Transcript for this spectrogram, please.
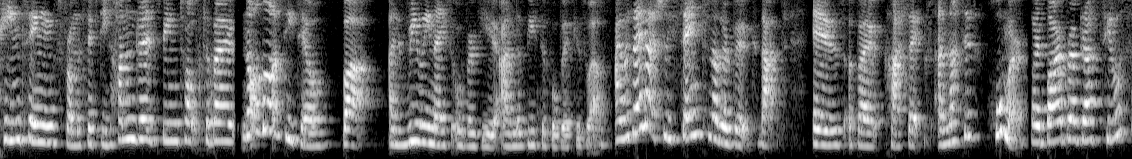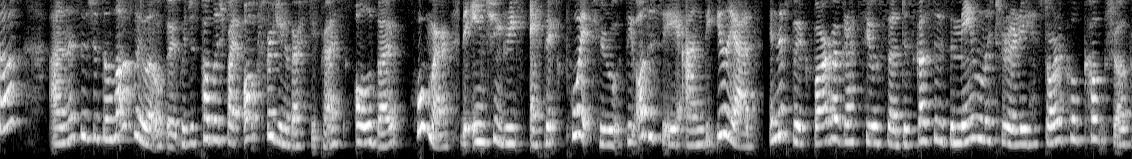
paintings from the 1500s being talked about. Not a lot of detail, but a really nice overview and a beautiful book as well. I was then actually sent another book that is about classics and that is Homer by Barbara Graziosi and this is just a lovely little book which is published by Oxford University Press all about Homer, the ancient Greek epic poet who wrote the Odyssey and the Iliad. In this book, Barbara Graziosi discusses the main literary, historical, cultural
